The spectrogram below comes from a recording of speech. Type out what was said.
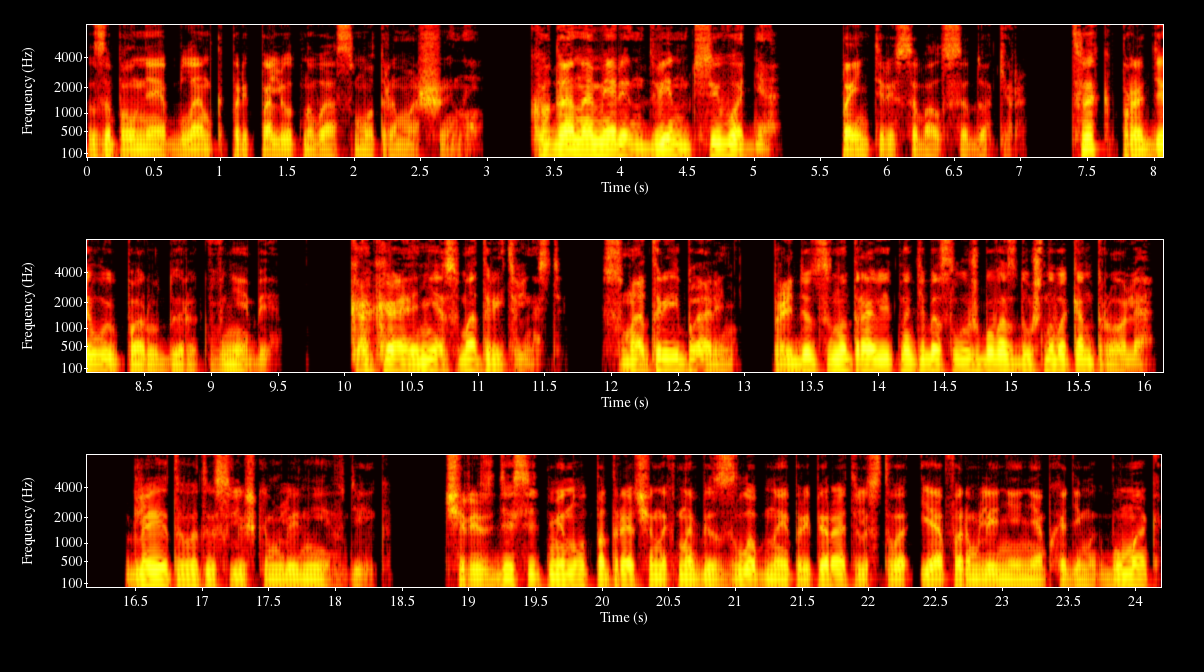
заполняя бланк предполетного осмотра машины. «Куда намерен двинуть сегодня?» — поинтересовался докер. «Так проделаю пару дырок в небе». «Какая неосмотрительность! Смотри, парень, придется натравить на тебя службу воздушного контроля. Для этого ты слишком ленив, Дик. Через 10 минут, потраченных на беззлобное препирательство и оформление необходимых бумаг,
